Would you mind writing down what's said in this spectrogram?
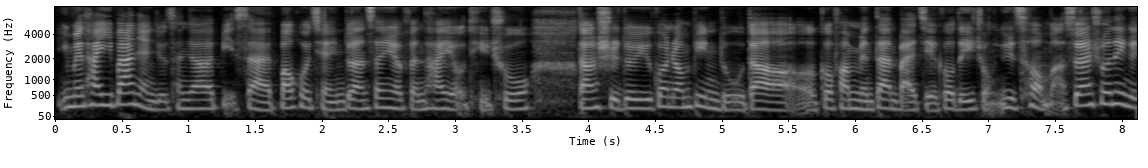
因为它一八年就参加了比赛，包括前一段三月份它有提出当时对于冠状病毒的各方面蛋白结构的一种预测嘛。虽然说那个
